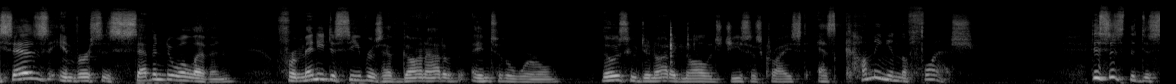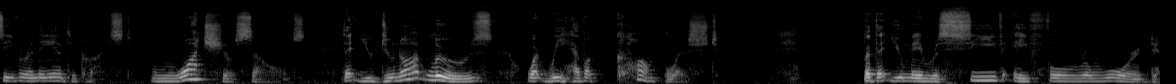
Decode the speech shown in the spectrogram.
says in verses 7 to 11 For many deceivers have gone out of the, into the world those who do not acknowledge Jesus Christ as coming in the flesh. This is the deceiver and the antichrist. Watch yourselves that you do not lose what we have accomplished, but that you may receive a full reward.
